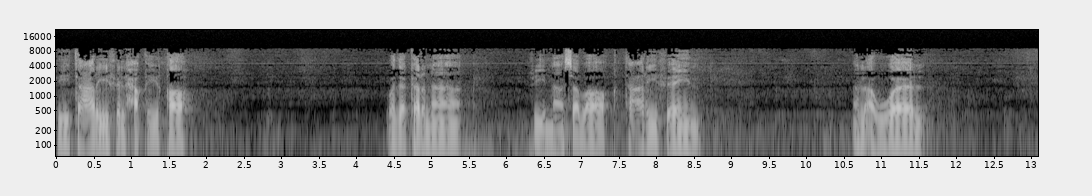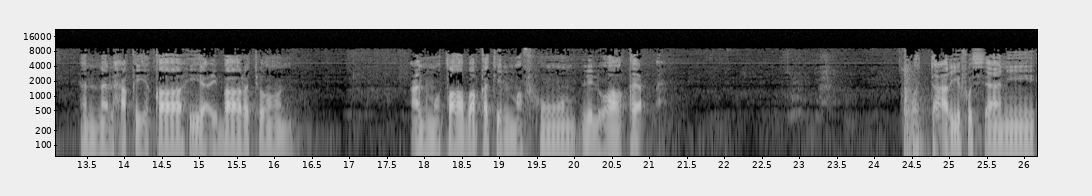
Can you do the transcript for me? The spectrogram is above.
في تعريف الحقيقة وذكرنا فيما سبق تعريفين. الأول أن الحقيقة هي عبارة عن مطابقة المفهوم للواقع. والتعريف الثاني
